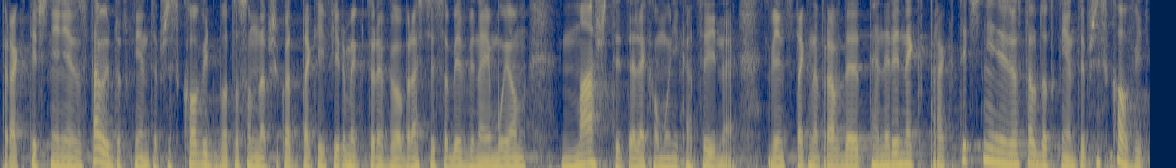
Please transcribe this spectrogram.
praktycznie nie zostały dotknięte przez COVID, bo to są na przykład takie firmy, które wyobraźcie sobie wynajmują maszty telekomunikacyjne, więc tak naprawdę ten rynek praktycznie nie został dotknięty przez COVID.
